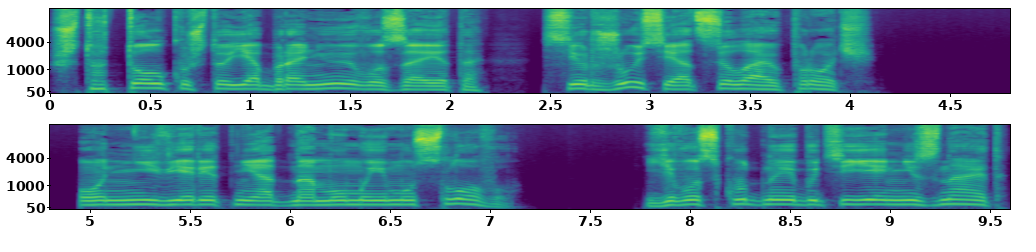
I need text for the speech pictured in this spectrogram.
Что толку, что я броню его за это, сержусь и отсылаю прочь? Он не верит ни одному моему слову. Его скудное бытие не знает,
